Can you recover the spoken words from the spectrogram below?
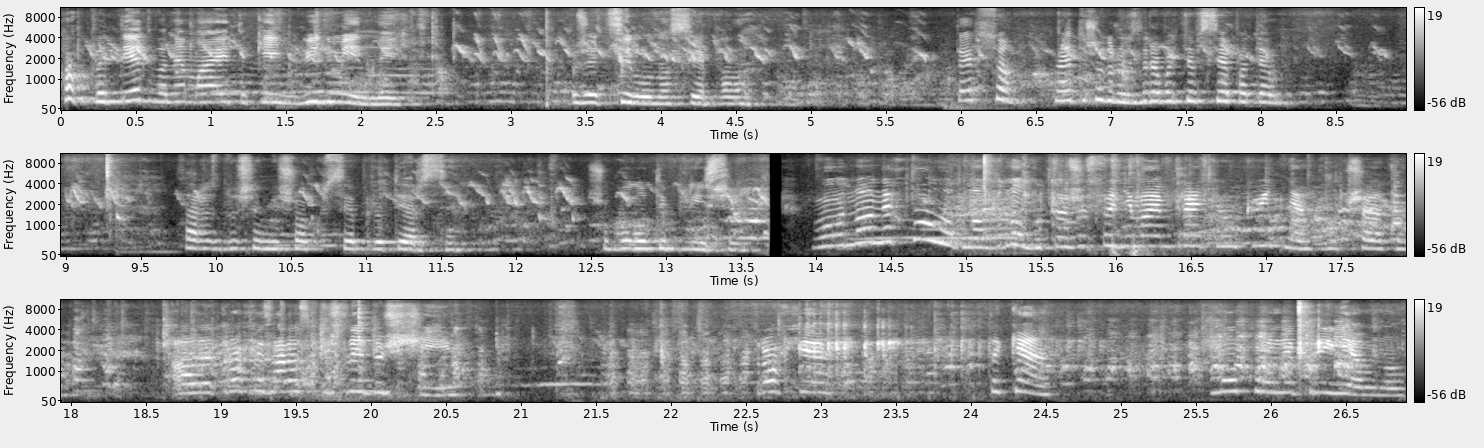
апетит вони мають такий відмінний. Вже цілу насипала. Та й все. Знаєте що, друзі, треба всипати. Зараз душе мішок всиплю терси, щоб було тепліше. Воно не холодно, ну, бо то вже сьогодні маємо 3 квітня, взагалі. Але трохи зараз пішли дощі. Трохи таке мокро, неприємно.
